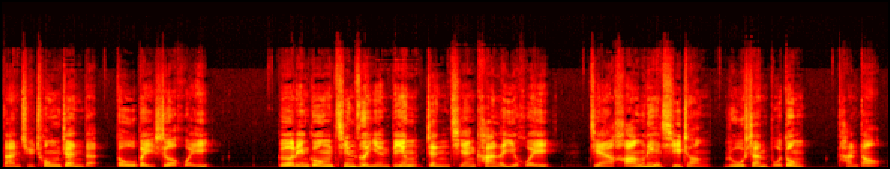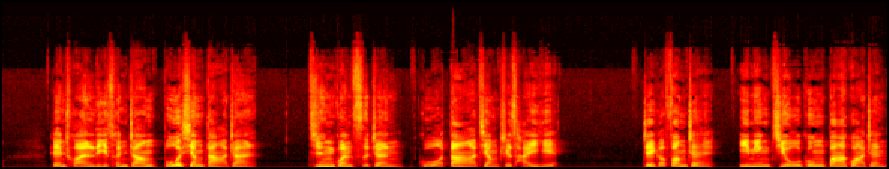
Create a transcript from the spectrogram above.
但去冲阵的都被射回。葛令公亲自引兵阵前看了一回，见行列齐整，如山不动，叹道：“人传李存璋博相大战，今观此阵，果大将之才也。”这个方阵一名九宫八卦阵，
